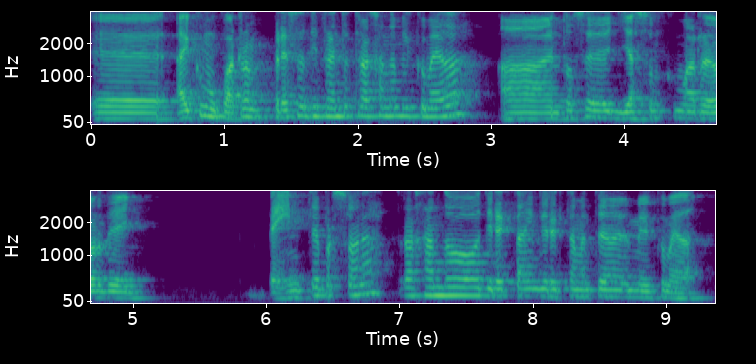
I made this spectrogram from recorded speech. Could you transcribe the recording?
eh, hay como cuatro empresas diferentes trabajando en Milcomeda, uh, entonces ya son como alrededor de 20 personas trabajando directa e indirectamente en Milcomeda.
